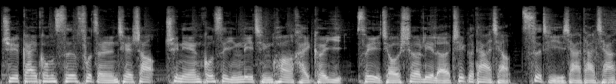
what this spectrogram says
据该公司负责人介绍去年公司盈利情况还可以所以就设立了这个大奖刺激一下大家。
